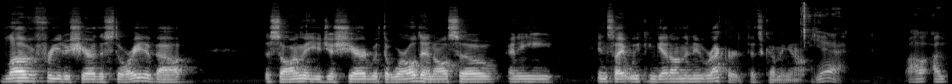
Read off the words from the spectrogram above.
love for you to share the story about the song that you just shared with the world and also any insight we can get on the new record that's coming out. Yeah. I'll,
